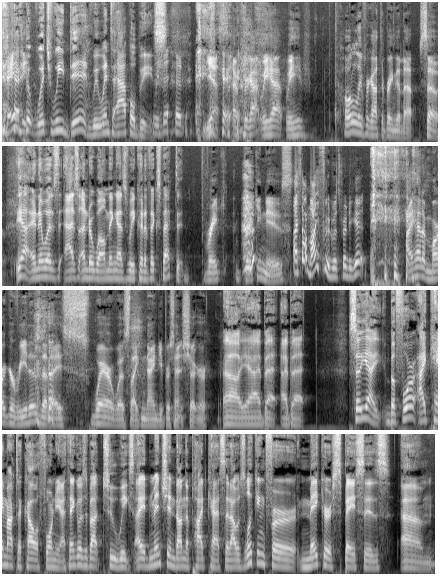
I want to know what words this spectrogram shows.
Maybe. Which we did. We went to Applebee's. We did. yes, I forgot. We got we totally forgot to bring that up. So yeah, and it was as underwhelming as we could have expected. Break breaking news. I thought my food was pretty good. I had a margarita that I swear was like ninety percent sugar. Oh yeah, I bet. I bet. So yeah, before I came out to California, I think it was about two weeks. I had mentioned on the podcast that I was looking for maker spaces, um,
